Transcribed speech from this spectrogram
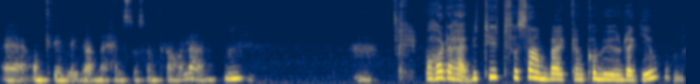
eh, omkringliggande hälsocentraler. Mm. Mm. Vad har det här betytt för samverkan kommun-region?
